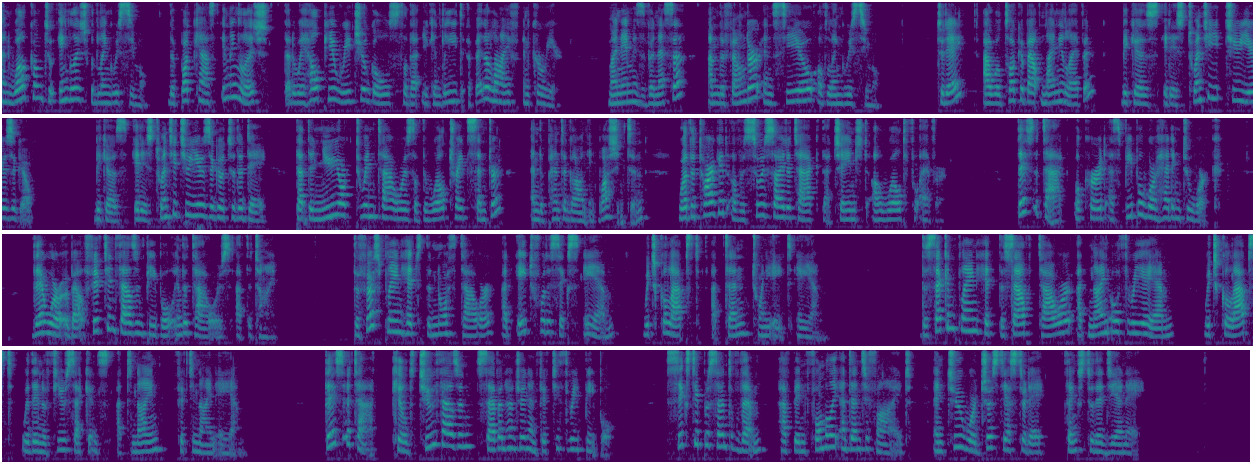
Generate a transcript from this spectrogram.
and welcome to English with Linguissimo, the podcast in English that will help you reach your goals so that you can lead a better life and career. My name is Vanessa. I'm the founder and CEO of Linguissimo. Today, I will talk about 9 11 because it is 22 years ago. Because it is 22 years ago to the day that the New York Twin Towers of the World Trade Center and the Pentagon in Washington were the target of a suicide attack that changed our world forever. This attack occurred as people were heading to work. There were about 15,000 people in the towers at the time. The first plane hit the North Tower at 8:46 a.m., which collapsed at 10:28 a.m. The second plane hit the South Tower at 9:03 a.m which collapsed within a few seconds at 9:59 a.m. This attack killed 2,753 people. 60% of them have been formally identified, and two were just yesterday thanks to their DNA.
